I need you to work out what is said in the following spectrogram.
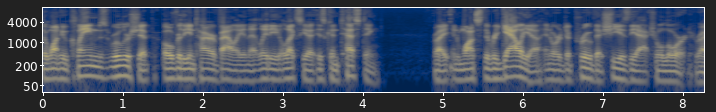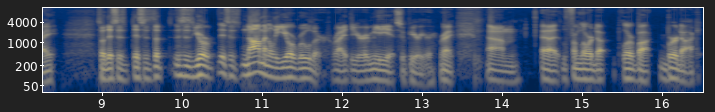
the one who claims rulership over the entire valley, and that Lady Alexia is contesting, right, and wants the regalia in order to prove that she is the actual Lord, right? So this is this is the this is your this is nominally your ruler, right? Your immediate superior, right? Um, uh, from Lord Lord Burdock,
